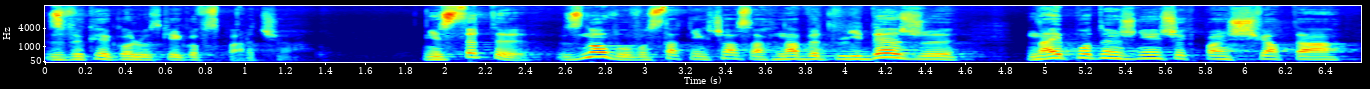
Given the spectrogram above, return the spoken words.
zwykłego ludzkiego wsparcia. Niestety, znowu w ostatnich czasach nawet liderzy najpotężniejszych państw świata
